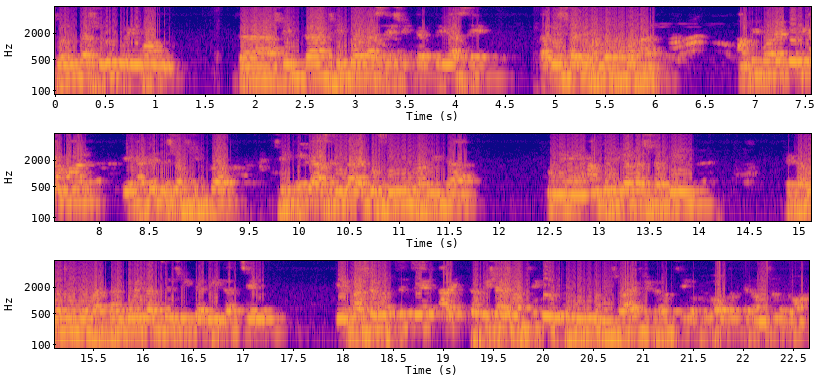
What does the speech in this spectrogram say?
শ্রদ্ধা শুরু করে এবং যারা শিক্ষা, শিক্ষক আছে, শিক্ষার্থী আছে, তাদের সাথে ভালো ব্যবহার। আমি মনে করি আমার এখানে যেসব শিক্ষক, শিক্ষিকা আছেন, তারা খুব সুন্দরভাবে এটা মানে আন্তরিকতার সাথে হচ্ছে যে পাঠদান করে যাচ্ছেন, শিক্ষা দিয়ে যাচ্ছেন। এর পাশে হচ্ছে যে আরেকটা বিষয় সবচেয়ে গুরুত্বপূর্ণ বিষয়, সেটা হচ্ছে অভিভাবকদের অংশগ্রহণ।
